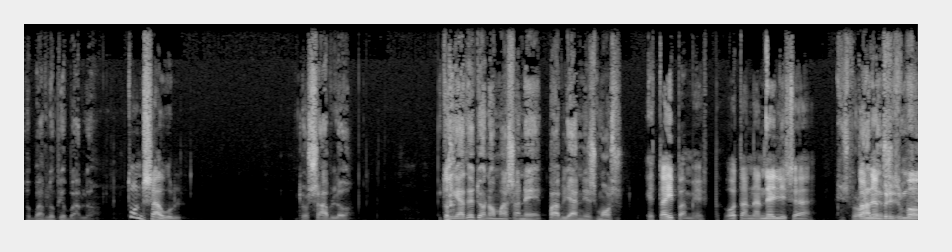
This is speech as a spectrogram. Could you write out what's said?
Τον Παύλο, ποιο Παύλο; Τον Σαούλ. Το Σάβλο. Το... Και γιατί δεν το ονομάσανε Παυλιανισμός; Ε, τα είπαμε. Όταν ανέλησα τον εμπρισμό,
